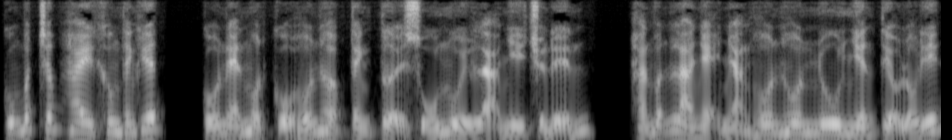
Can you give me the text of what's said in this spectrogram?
cũng bất chấp hay không thanh khiết, cố nén một cổ hỗn hợp thanh tưởi xú mùi lạ nhi truyền đến, hắn vẫn là nhẹ nhàng hôn hôn nhu nhiên tiểu lô đít.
